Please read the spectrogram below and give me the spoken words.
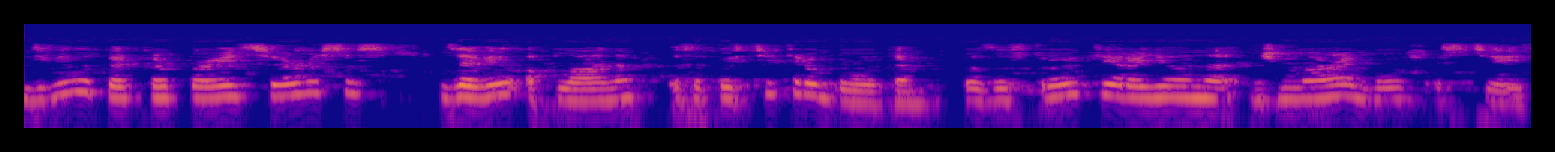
Developer Corporate Services заявил о планах запустить работы по застройке района Джумара Гольф Эстейт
